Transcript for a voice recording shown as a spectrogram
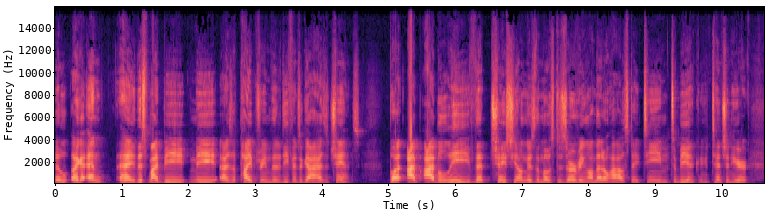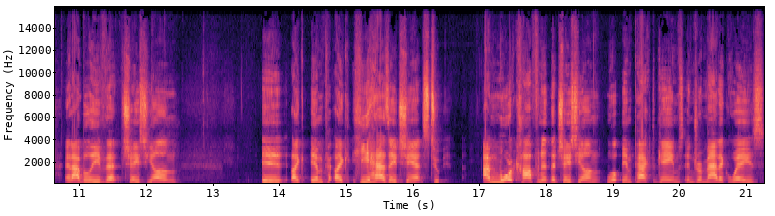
like and hey, this might be me as a pipe dream that a defensive guy has a chance. But I, I believe that Chase Young is the most deserving on that Ohio State team to be in contention here, and I believe that Chase Young is like imp, like he has a chance to. I'm more confident that Chase Young will impact games in dramatic ways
